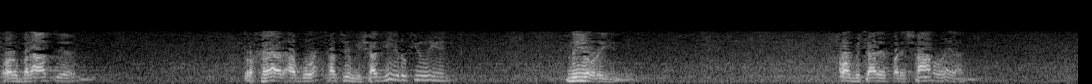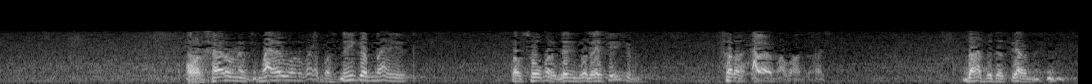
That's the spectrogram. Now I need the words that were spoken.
اور برات جو ہے تو خیر، اب وہ ساتھیوں کی شادی رکی ہوئی ہیں۔ نہیں ہو رہی ہیں۔ اور بیچارے پریشان ہو رہے ہیں۔ اور خیر، انہیں جمائے ہوئے انہوں نے بس نہیں کرنا ہے۔ تب سو کر جنگ بولے ایسے ہی کہ سر ہے آج۔ دہ بجے تیار نہیں۔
